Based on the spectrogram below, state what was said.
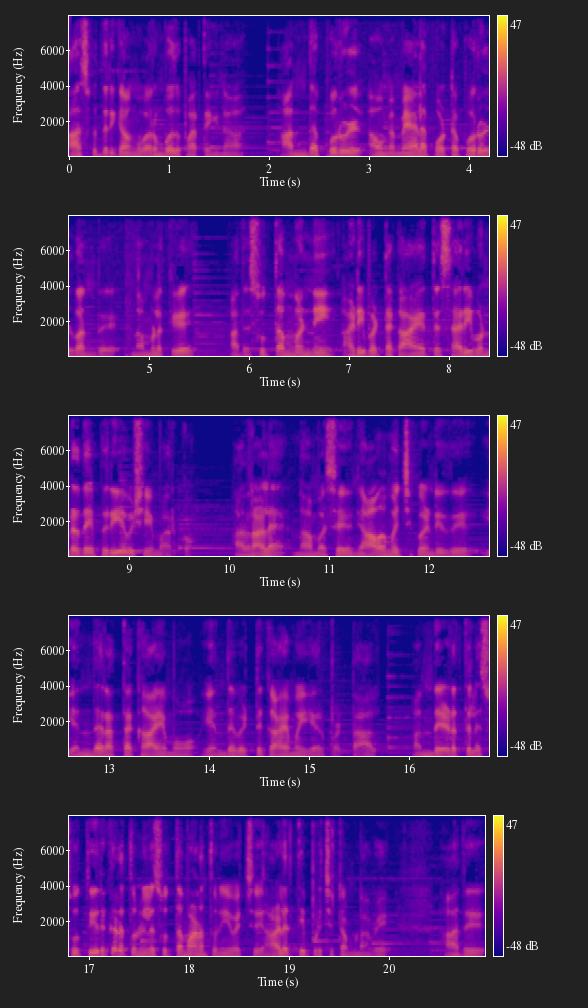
ஆஸ்பத்திரிக்கு அவங்க வரும்போது பார்த்தீங்கன்னா அந்த பொருள் அவங்க மேலே போட்ட பொருள் வந்து நம்மளுக்கு அதை சுத்தம் பண்ணி அடிபட்ட காயத்தை சரி பண்ணுறதே பெரிய விஷயமா இருக்கும். அதனால் நாம் ஞாபகம் வச்சுக்க வேண்டியது எந்த இரத்த காயமோ எந்த வெட்டு காயமோ ஏற்பட்டால் அந்த இடத்துல சுற்றி இருக்கிற துணியில் சுத்தமான துணியை வச்சு அழுத்தி பிடிச்சிட்டோம்னாவே அது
